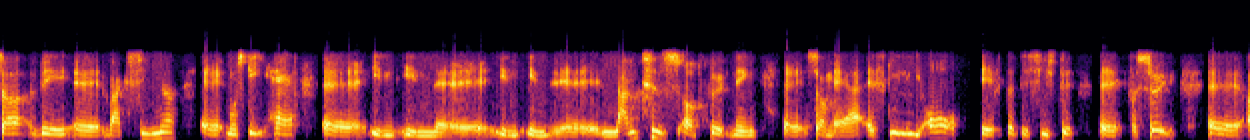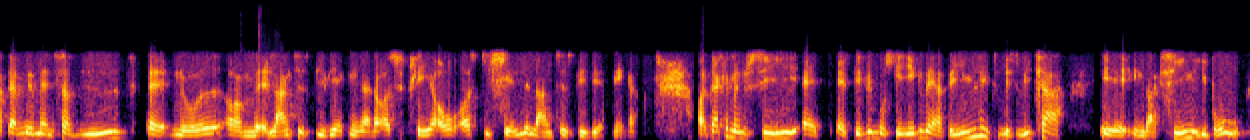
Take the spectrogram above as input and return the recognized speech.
så vil øh, vacciner øh, måske have øh, en, en, øh, en, en øh, langtidsopfølgning, øh, som er afskillige år efter det sidste øh, forsøg. Øh, og der vil man så vide øh, noget om øh, langtidsbivirkningerne, også flere år, også de sjældne langtidsbivirkninger. Og der kan man jo sige, at, at det vil måske ikke være rimeligt, hvis vi tager øh, en vaccine i brug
